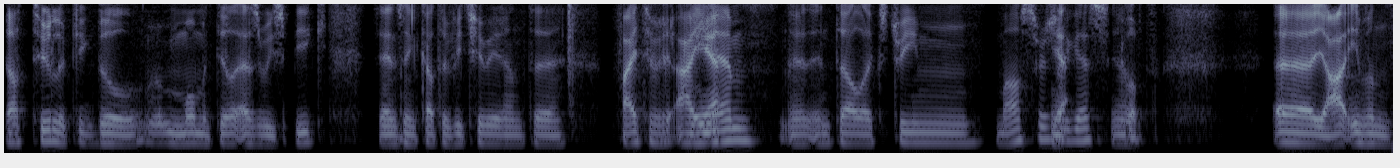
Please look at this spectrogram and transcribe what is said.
Ja, tuurlijk. Ik bedoel, momenteel, as we speak, zijn ze in Katowice weer aan het uh, fighten voor IEM. Uh, Intel Extreme Masters, Ja, I guess. Ja. Klopt. Eh, ja, een van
